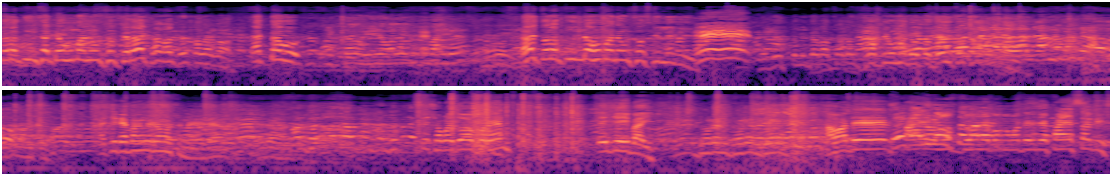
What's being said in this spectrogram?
করে তিন চারটে হুমান উঠছিস রে খাড়া সে তলে গর একটা উঠ। এই তোরা তিনটা হুমানে উঠছিস কি? তুমি তোর বাচ্চা সব হুমানে উঠতো আচ্ছা এটা বাংলা সমস্যা নাই এটা সবাই দোয়া করেন। এই যে এই ভাই। ধরেন ধরেন ধরেন। আমাদের এবং আমাদের যে ফায়ার সার্ভিস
